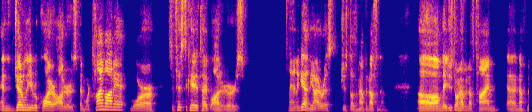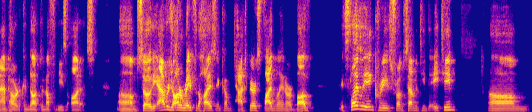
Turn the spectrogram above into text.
And generally, you require auditors spend more time on it, more sophisticated type auditors. And again, the IRS just doesn't have enough of them. Um, they just don't have enough time, uh, enough manpower to conduct enough of these audits. Um, so the average audit rate for the highest income taxpayers, 5 million or above, it's slightly increased from 17 to 18 um,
